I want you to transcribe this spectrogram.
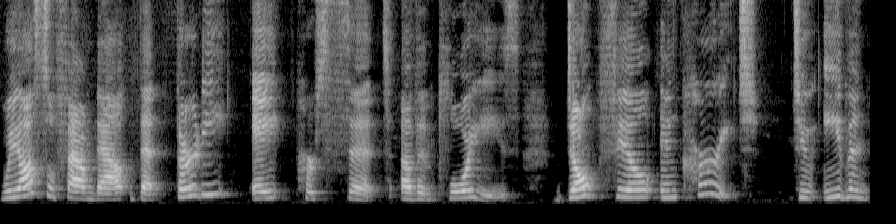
We also found out that 38% of employees don't feel encouraged to even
